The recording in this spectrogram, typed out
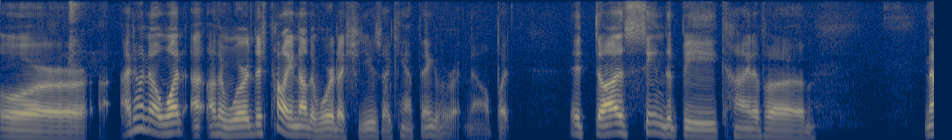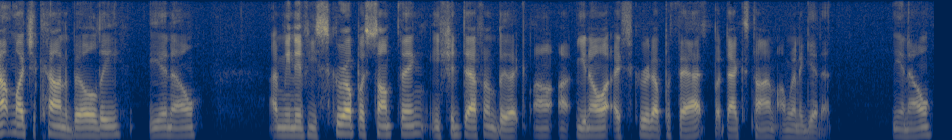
or I don't know what other word. There's probably another word I should use. I can't think of it right now, but it does seem to be kind of a not much accountability, you know. I mean, if you screw up with something, you should definitely be like, uh, uh, you know what, I screwed up with that, but next time I'm to get it. You know,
